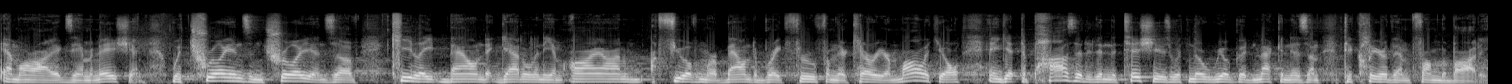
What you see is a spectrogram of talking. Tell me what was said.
MRI examination. With trillions and trillions of chelate bound gadolinium ion, a few of them are bound to break through from their carrier molecule and get deposited in the tissues with no real good mechanism to clear them from the body.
